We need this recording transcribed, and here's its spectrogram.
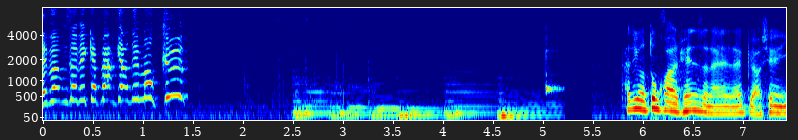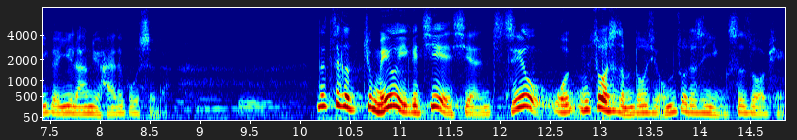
Eh ben, vous avez qu'à pas regarder mon cul 他是用动画片子来来表现一个伊朗女孩的故事的。 那这个就没有一个界限，只有我们做的是什么东西？我们做的是影视作品。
